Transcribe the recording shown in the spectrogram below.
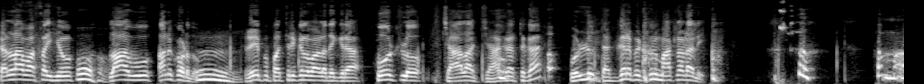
పెళ్ళాం అసహ్యం ఓహో. లావు అనకూడదు. మ్మ్. రేపు పత్రికల వాళ్ళ దగ్గర కోర్టులో చాలా జాగ్రత్తగా ఒళ్ళు దగ్గర పెట్టుకుని మాట్లాడాలి. అమ్మా.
